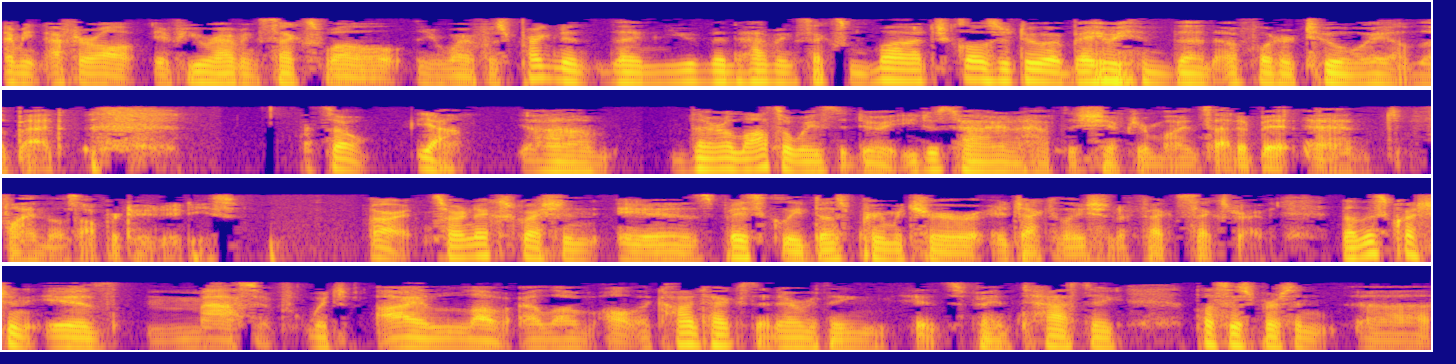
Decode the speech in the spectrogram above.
I mean, after all, if you were having sex while your wife was pregnant, then you've been having sex much closer to a baby than a foot or two away on the bed. So, yeah, um, there are lots of ways to do it. You just kind of have to shift your mindset a bit and find those opportunities. All right. So our next question is basically, does premature ejaculation affect sex drive? Now this question is massive, which I love. I love all the context and everything. It's fantastic. Plus this person, uh,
